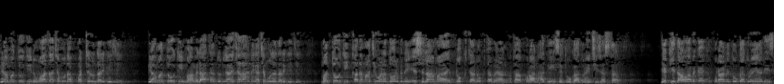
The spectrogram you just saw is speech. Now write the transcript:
بیا من تو تی نمازہ چمودہ اچھا پٹھر درگیزے بیا من تو تی معاملات دنیا چلانے کا اچھا چمودہ درگیزے من تو تی قدمہ چی وڑا دور بنے، اسلام آئے نکتہ نکتہ بیان کتا، قرآن حدیث تو کا درہیں چیز ہستا۔ یکی دعویٰ بکا کہ قرآن تو کا درہیں حدیث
